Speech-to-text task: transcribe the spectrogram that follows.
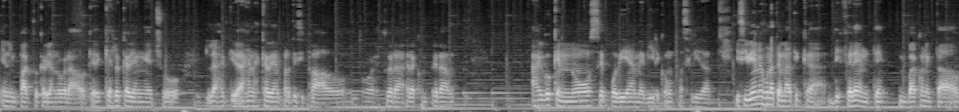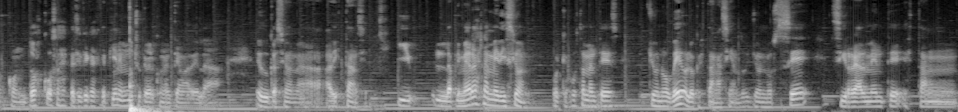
el impacto que habían logrado, qué, es lo que habían hecho, las actividades en las que habían participado, todo esto era, era algo que no se podía medir con facilidad. Y si bien es una temática diferente, va conectado con dos cosas específicas que tienen mucho que ver con el tema de la educación a, distancia. Y la primera es la medición, porque justamente es yo no veo lo que están haciendo, yo no sé si realmente están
